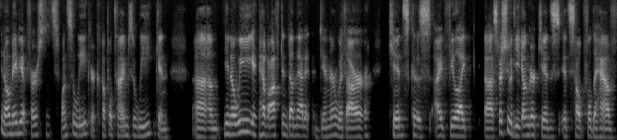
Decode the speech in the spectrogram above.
you know, maybe at first it's once a week or a couple times a week. And, um, you know, we have often done that at dinner with our kids because I feel like, uh, especially with younger kids, it's helpful to have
